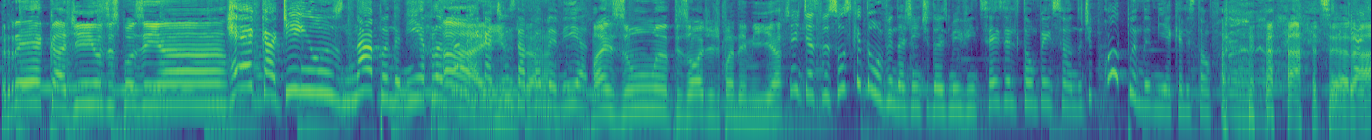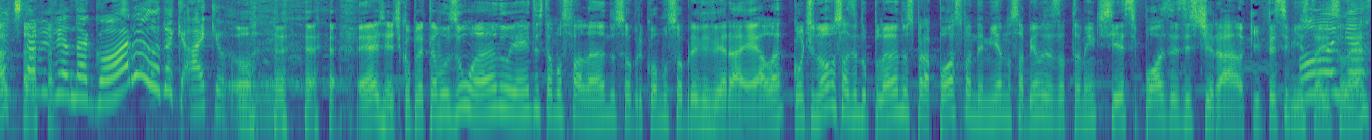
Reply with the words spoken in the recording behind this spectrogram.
Recadinhos, esposinha! Recadinhos na pandemia, plantando recadinhos na pandemia. Mais um episódio de pandemia. Gente, as pessoas que estão ouvindo a gente em 2026, eles estão pensando de qual pandemia que eles estão falando? Que a Será? gente tá vivendo agora ou daqui? Ai, que horror. é, gente, completamos um ano e ainda estamos falando sobre como sobreviver a ela. Continuamos fazendo planos para pós-pandemia, não sabemos exatamente se esse pós existirá. Que pessimista Olha isso, né?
